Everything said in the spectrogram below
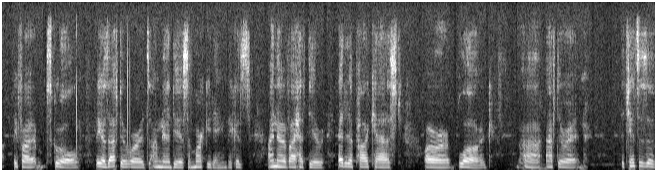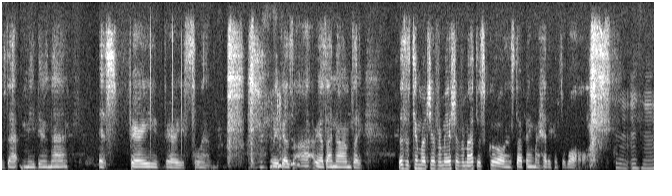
uh, before school because afterwards I'm gonna do some marketing because I know if I have to edit a podcast or blog uh, after it, the chances of that me doing that is very very slim. Because I, because I know I'm like this is too much information from after school and stop banging my head against the wall. Mm-hmm.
